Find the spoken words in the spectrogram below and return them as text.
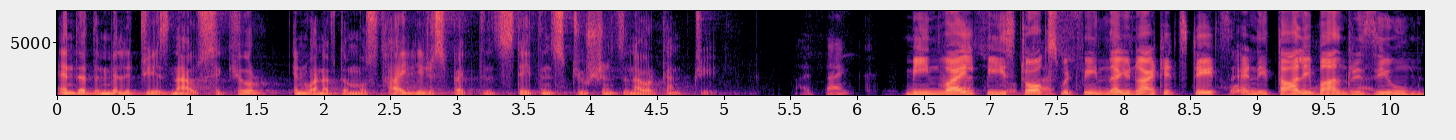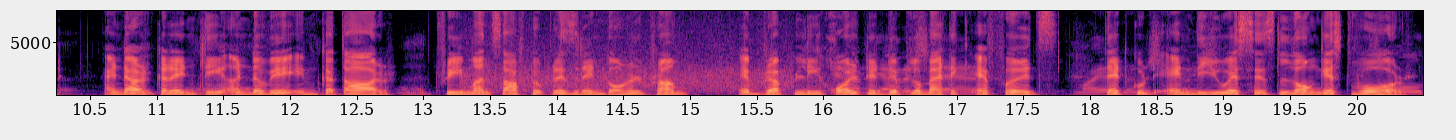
and that the military is now secure in one of the most highly respected state institutions in our country. I thank Meanwhile, peace talks between the United States and the Taliban resumed and are currently underway in Qatar, three months after President Donald Trump abruptly halted diplomatic efforts that could end the US's longest war.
